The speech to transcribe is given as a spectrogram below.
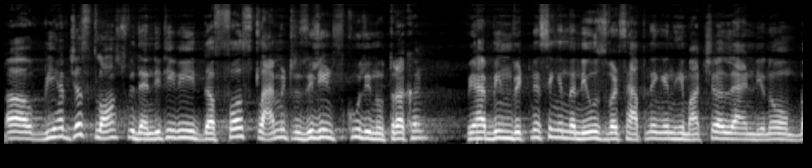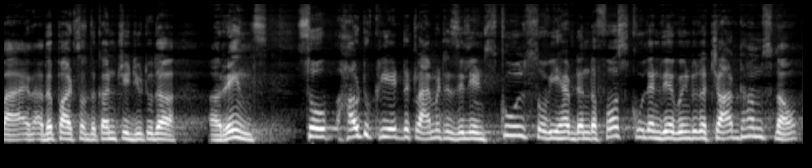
Uh, we have just launched with NDTV the first climate resilient school in Uttarakhand. We have been witnessing in the news what's happening in Himachal and you know and other parts of the country due to the uh, rains. So how to create the climate resilient schools? So we have done the first school and we are going to the Char Dhams now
